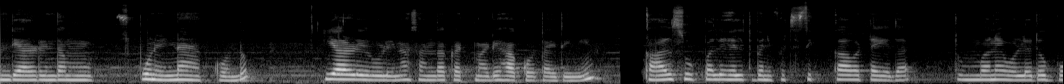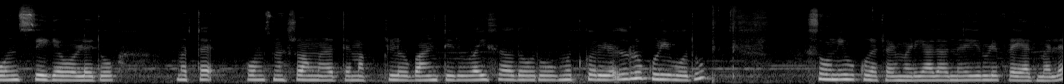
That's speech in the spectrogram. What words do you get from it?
ಒಂದು ಎರಡರಿಂದ ಮೂರು ಸ್ಪೂನ್ ಎಣ್ಣೆ ಹಾಕ್ಕೊಂಡು ಎರಡು ಈರುಳ್ಳಿನ ಸಣ್ಣ ಕಟ್ ಮಾಡಿ ಹಾಕೋತಾ ಇದ್ದೀನಿ. ಕಾಲು ಸೂಪಲ್ಲಿ ಹೆಲ್ತ್ ಬೆನಿಫಿಟ್ಸ್ ಸಿಕ್ಕಾಪಟ್ಟೆ ಇದೆ. ತುಂಬಾ ಒಳ್ಳೆಯದು ಬೋನ್ಸಿಗೆ ಒಳ್ಳೆಯದು ಮತ್ತು ಬೋನ್ಸ್ನ ಸ್ಟ್ರಾಂಗ್ ಮಾಡುತ್ತೆ ಮಕ್ಕಳು ಬಾಣ್ತಿರು, ವಯಸ್ಸಾದವರು, ಮುದುಕರು ಎಲ್ಲರೂ ಕುಡಿಬೋದು. ಸೊ ನೀವು ಕೂಡ ಟ್ರೈ ಮಾಡಿ, ಅದಾದಮೇಲೆ ಈರುಳ್ಳಿ ಫ್ರೈ ಆದಮೇಲೆ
